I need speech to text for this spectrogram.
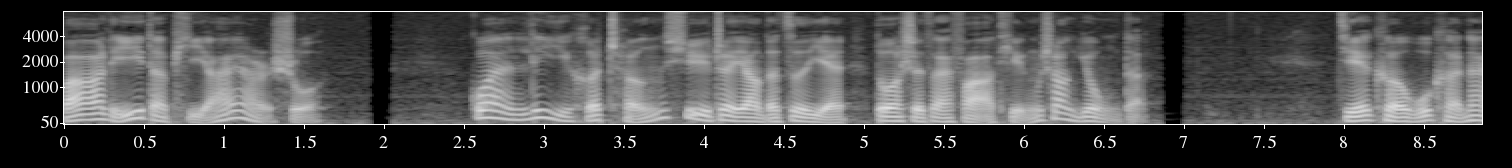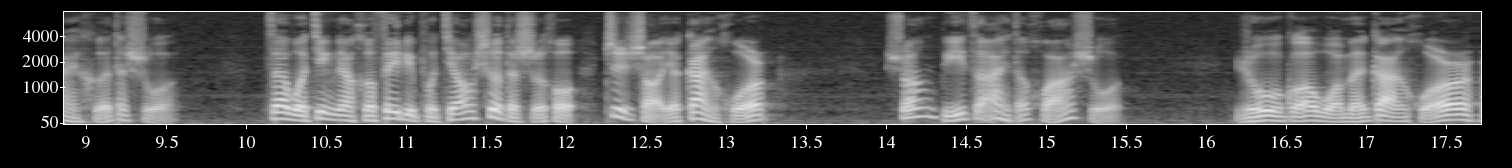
巴黎的皮埃尔说：“惯例和程序这样的字眼多是在法庭上用的。”杰克无可奈何地说。在我尽量和菲利普交涉的时候，至少要干活。双鼻子爱德华说：“如果我们干活，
